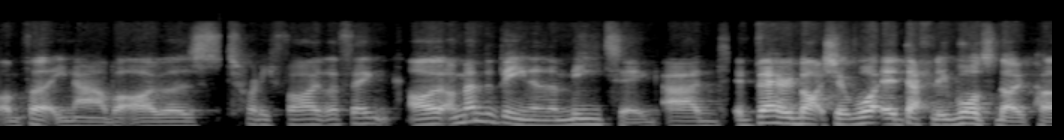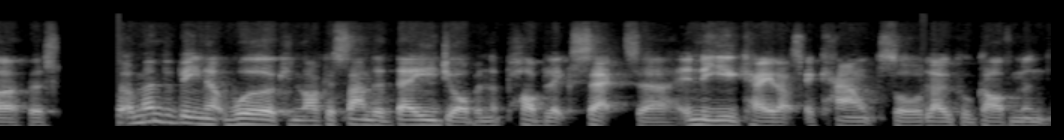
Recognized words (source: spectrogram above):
I'm 30 now, but I was 25, I think. I, I remember being in a meeting, and it very much it what it definitely was no purpose. I remember being at work in like a standard day job in the public sector in the UK, that's accounts or local government.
